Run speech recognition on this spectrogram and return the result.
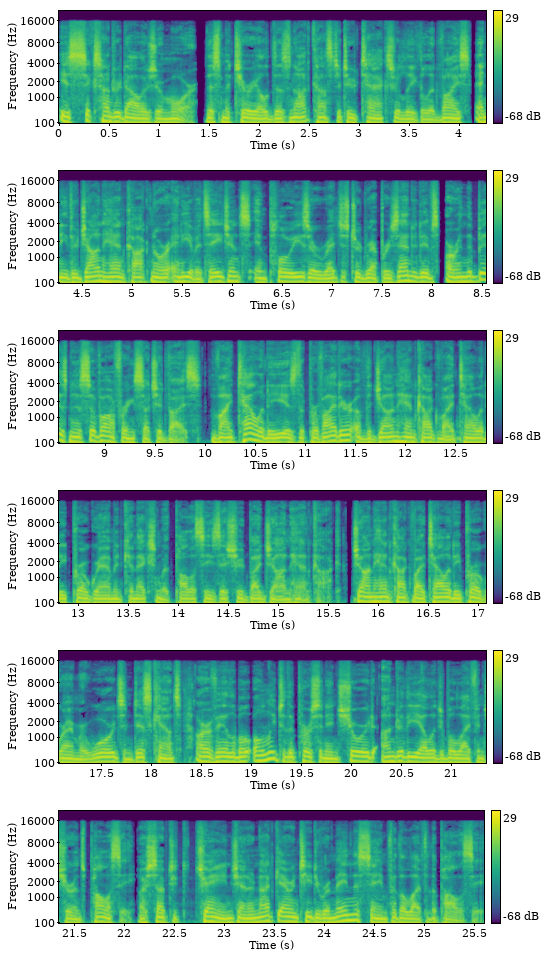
is $600 or more. more. This material does not constitute tax or legal advice, and neither John Hancock nor any of its agents, employees, or registered representatives are in the business of offering such advice. Vitality is the provider of the John Hancock Vitality Program in connection with policies issued by John Hancock. John Hancock Vitality Program rewards and discounts are available only to the person insured under the eligible life insurance policy, are subject to change, and are not guaranteed to remain the same for the life of the policy.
